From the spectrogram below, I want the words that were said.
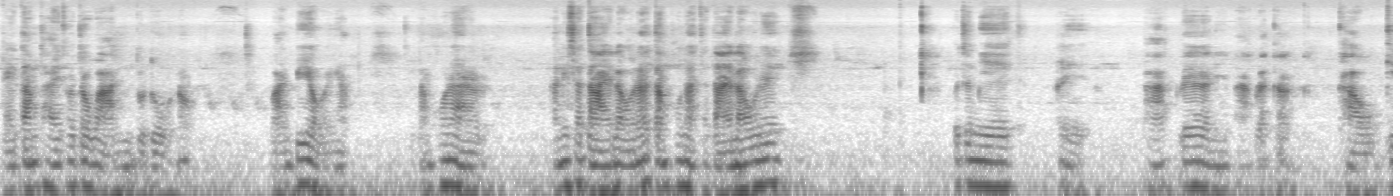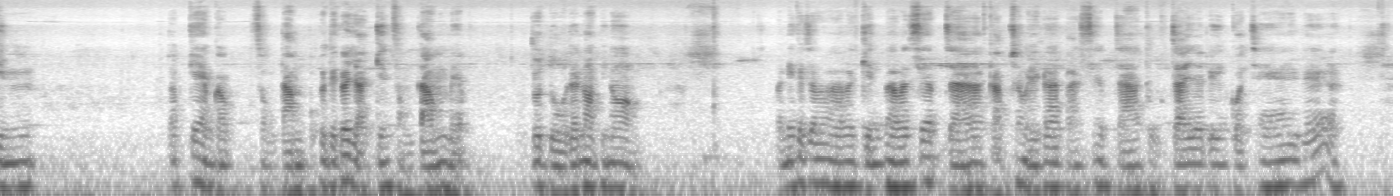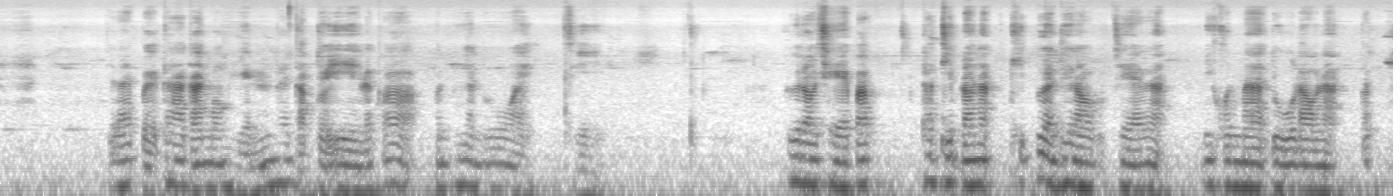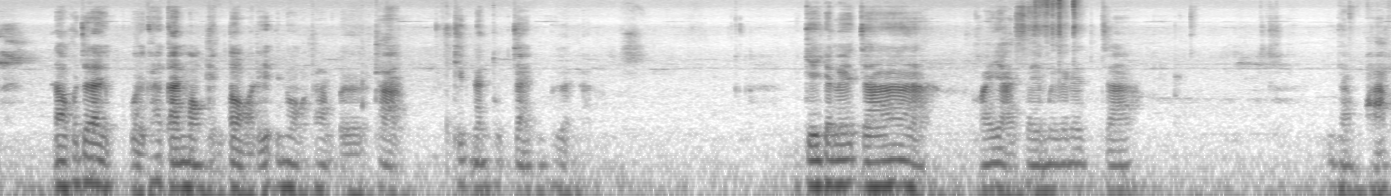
แต่ตำไทยเขาจะหวานโดดๆเนาะหวานเปรี้ยวอะไรเงี้ยตำโคราอันนี้สไตล์เรานะตำโคราสไตล์เราเลยก็จะมีไอ้พักเรื่องนี้พักแล้วก็เขากินรับแก้มกับสมตำปกติก็อยากกินสมตำแบบโดดๆแล้วนอนพี่น้อง วันนี้ก็จะพามากินพามาเสียบจ้ากับช่องเอกราชพาเสียบจ้าถูกใจอย่าลืมกดแชร์ด้วยเด้อจะได้เปิดค่าการมองเห็นให้กับตัวเองแล้วก็เพื่อนๆด้วยสี่คือเราแชร์ปั๊บถ้าคลิปเรานะคลิปเพื่อนที่เราแชร์น่ะ มีคนมาดูเราน่ะก็เราก็จะได้เปิดค่าการมองเห็นต่อดิพี่น้องถ้าเออถ้าคลิปนั้นถูกใจเพื่อนๆนะเกกันเลยจ้า ออย่าใส่มือนะจ้าอย่าพัก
